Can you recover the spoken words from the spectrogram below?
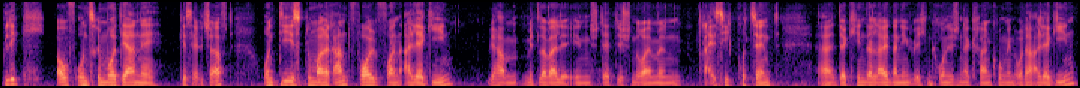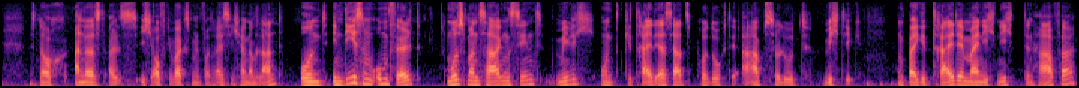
Blick auf unsere moderne Gesellschaft und die ist nun mal randvoll von Allergien. Wir haben mittlerweile in städtischen Räumen 30 Prozent äh, der Kinder leiden an irgendwelchen chronischen Erkrankungen oder Allergien. Das ist noch anders, als ich aufgewachsen bin vor 30 Jahren am Land. Und in diesem Umfeld muss man sagen, sind Milch- und Getreideersatzprodukte absolut wichtig. Und bei Getreide meine ich nicht den Hafer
